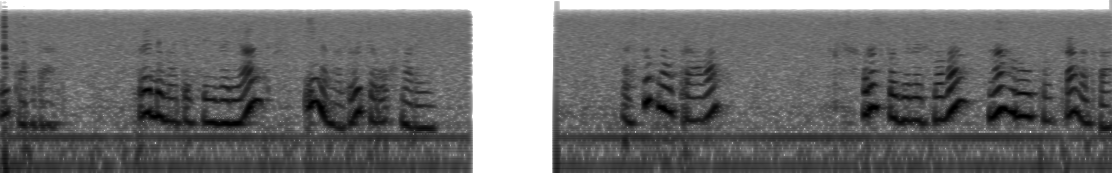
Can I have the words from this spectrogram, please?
і так далі. Придумайте свій варіант і намалюйте у хмаринці. Наступна вправа. Розподіли слова на групи. Вправа 2.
